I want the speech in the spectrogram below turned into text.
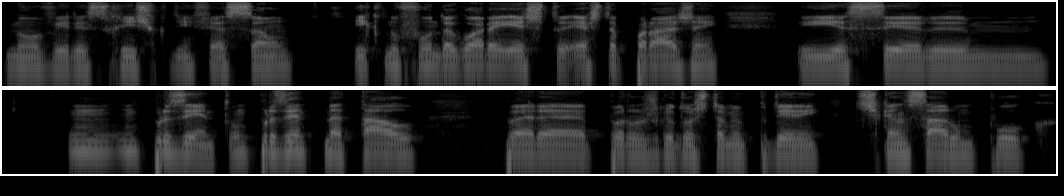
não haver esse risco de infecção e que no fundo agora esta, esta paragem ia ser um, um presente, um presente de Natal para, para os jogadores também poderem descansar um pouco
